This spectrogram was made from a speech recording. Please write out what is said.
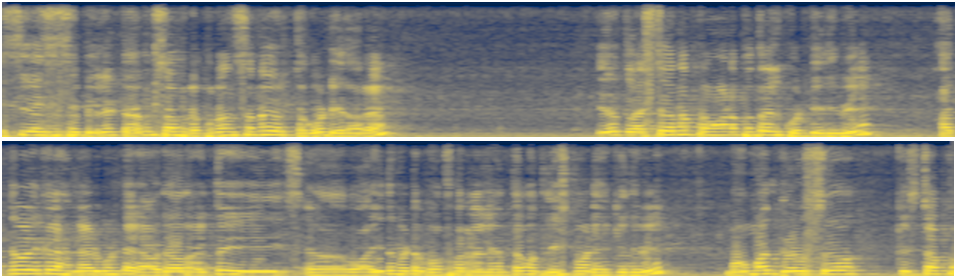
ಎಸ್ ಸಿ ಎಸ್ ಸಿ ಸಭೆಯಲ್ಲಿ ಟರ್ಮ್ಸ್ ಆಫ್ ರೆಫರೆನ್ಸನ್ನು ಇವರು ತಗೊಂಡಿದ್ದಾರೆ. ಇದು ಕ್ಲಸ್ಟರ್ನ ಪ್ರಮಾಣ ಪತ್ರ ಇಲ್ಲಿ ಕೊಟ್ಟಿದ್ದೀವಿ. ಹದಿನೇಳು ಎಕರೆ ಹನ್ನೆರಡು ಗುಂಟೆ ಯಾವ್ದಾವ್ದಾಯ್ತು ಈ ಐದು ಮೀಟರ್ ಬಫರ್ನಲ್ಲಿ ಅಂತ ಒಂದು ಲಿಸ್ಟ್ ಮಾಡಿ ಹಾಕಿದ್ದೀವಿ. ಮೊಹಮ್ಮದ್ ಗೌಸು ಕಿಷ್ಟಪ್ಪ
